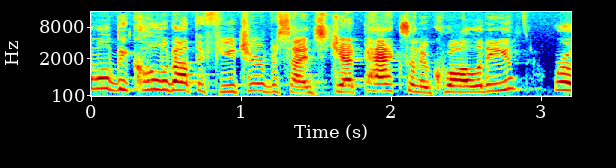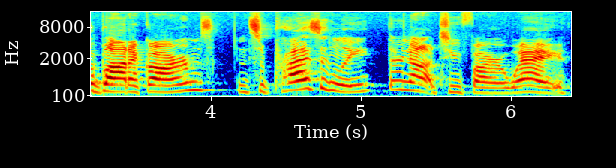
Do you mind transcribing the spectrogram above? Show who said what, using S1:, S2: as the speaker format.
S1: what will be cool about the future besides jetpacks and equality? Robotic arms, and surprisingly, they're not too far away.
